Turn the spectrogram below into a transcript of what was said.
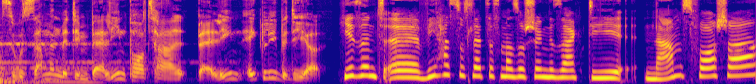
Zusammen mit dem Berlin-Portal Berlin, ich liebe dir. Hier sind, äh, wie hast du es letztes Mal so schön gesagt, die Namensforscher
